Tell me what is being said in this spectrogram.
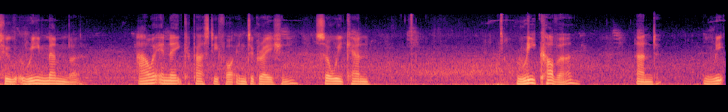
to remember our innate capacity for integration so we can recover and re-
